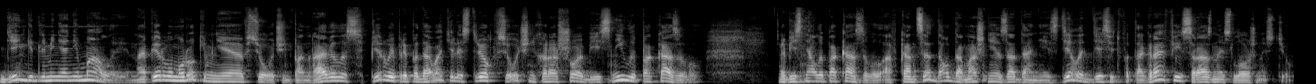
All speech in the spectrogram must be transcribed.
Деньги для меня немалые. На первом уроке мне все очень понравилось. Первый преподаватель из трех все очень хорошо объяснил и показывал. Объяснял и показывал, а в конце дал домашнее задание – сделать 10 фотографий с разной сложностью.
